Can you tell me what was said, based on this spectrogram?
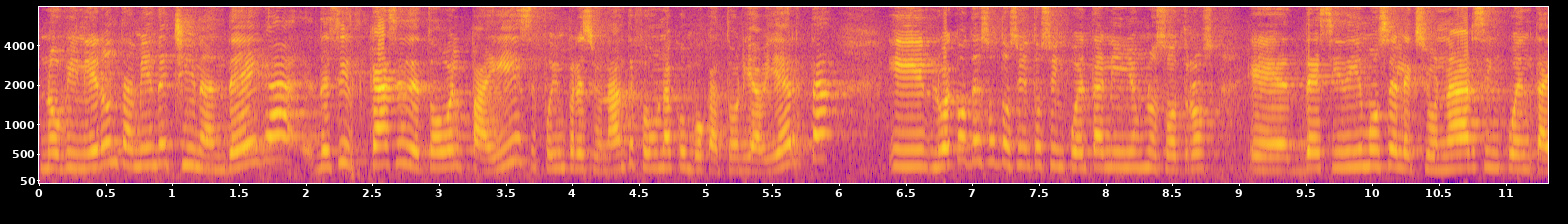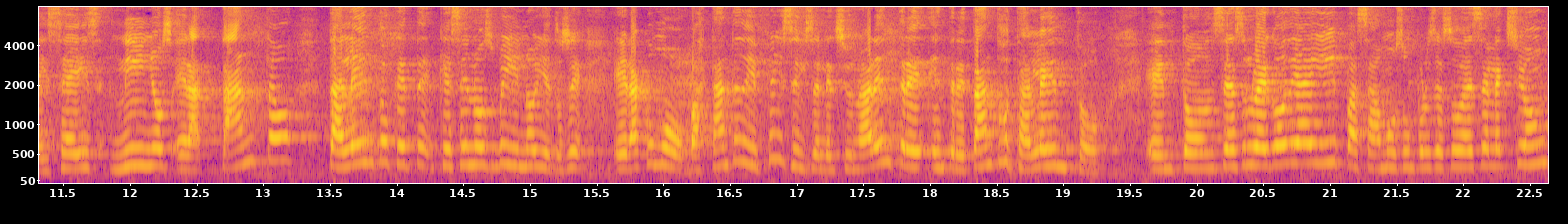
Nos vinieron también de Chinandega, es decir, casi de todo el país. Fue impresionante, fue una convocatoria abierta. Y luego de esos 250 niños nosotros eh, decidimos seleccionar 56 niños. Era tanto talento que, se nos vino y entonces era como bastante difícil seleccionar entre, entre tanto talento. Entonces luego de ahí pasamos un proceso de selección,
